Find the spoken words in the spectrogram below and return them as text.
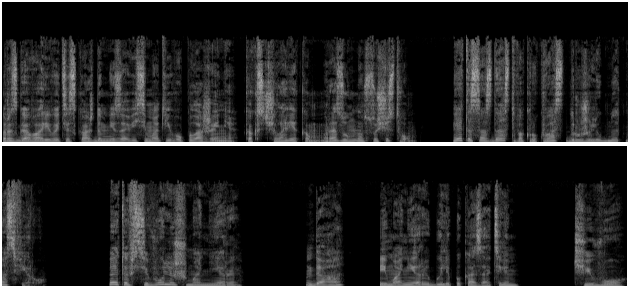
«Разговаривайте с каждым независимо от его положения, как с человеком, разумным существом. Это создаст вокруг вас дружелюбную атмосферу». Это всего лишь манеры. Да, и манеры были показателем. Чего?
